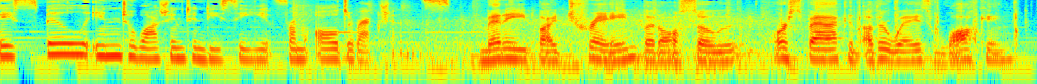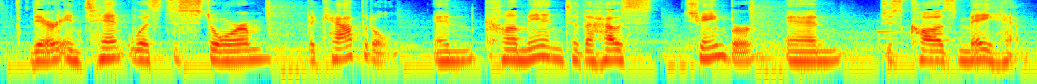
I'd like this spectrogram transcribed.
They spill into Washington, D.C. from all directions. Many by train, but also horseback and other ways, walking. Their intent was to storm the Capitol and come into the House chamber and just cause mayhem.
